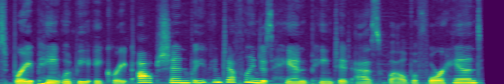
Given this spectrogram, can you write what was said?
Spray paint would be a great option, but you can definitely just hand paint it as well beforehand,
